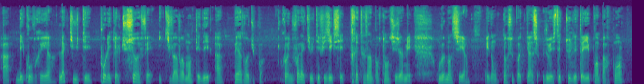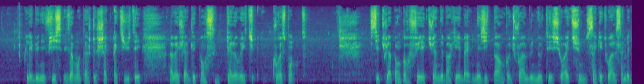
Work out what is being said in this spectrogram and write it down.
à découvrir l'activité pour laquelle tu serais fait et qui va vraiment t'aider à perdre du poids. Encore une fois, l'activité physique, c'est très très important si jamais on veut mincir. Et donc, dans ce podcast, je vais essayer de te détailler point par point les bénéfices, les avantages de chaque activité avec la dépense calorique correspondante. Si tu l'as pas encore fait et que tu viens de débarquer, ben, n'hésite pas encore une fois à me noter sur iTunes 5 étoiles. Ça m'aide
